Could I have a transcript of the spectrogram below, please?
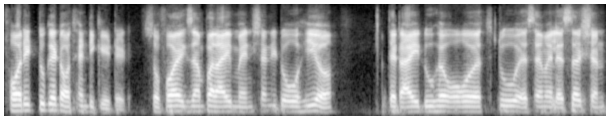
for it to get authenticated. So for example, I mentioned it over here that I do have OAuth 2 SAML assertion.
